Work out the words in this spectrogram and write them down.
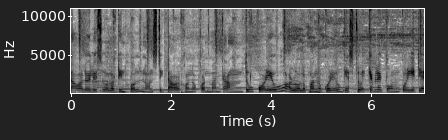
টাৱা লৈ লৈছোঁ অলপ দিন হ'ল নন ষ্টিক টাৱাখন অকণমান কামটো কৰেও আৰু অলপমান নকৰেও গেছটো একেবাৰে কম কৰি এতিয়া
